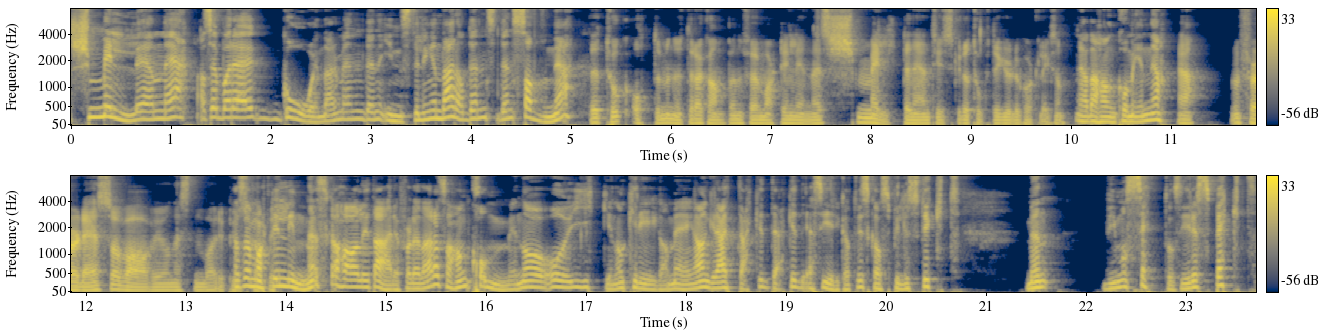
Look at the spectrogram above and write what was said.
Smelle en ned. Altså, jeg bare gå inn der med den innstillingen der, og den, den savner jeg. Det tok åtte minutter av kampen før Martin Linnes smelte ned en tysker og tok det gule kortet, liksom. Ja, da han kom inn, ja. Ja. Men før det så var vi jo nesten bare Altså, pusekatter. Martin Linne skal ha litt ære for det der. Altså, han kom inn og, og gikk inn og kriga med en gang. Greit, det er, ikke, det er ikke det. Jeg sier ikke at vi skal spille stygt, men vi må sette oss i respekt.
